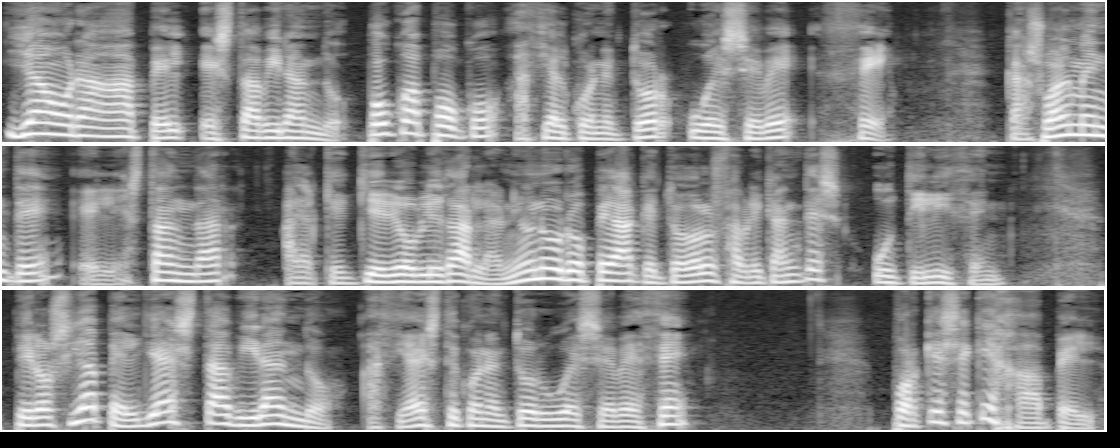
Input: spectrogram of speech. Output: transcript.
y ahora Apple está virando poco a poco hacia el conector USB-C. Casualmente, el estándar al que quiere obligar la Unión Europea a que todos los fabricantes utilicen. Pero si Apple ya está virando hacia este conector USB-C, ¿por qué se queja Apple?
